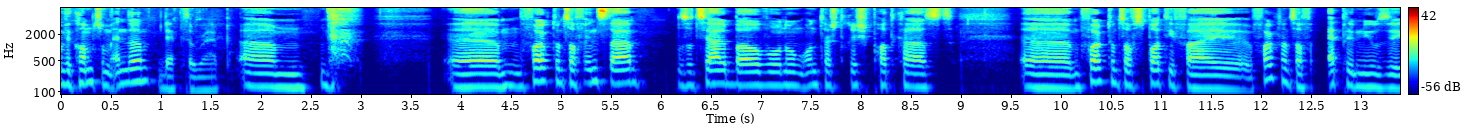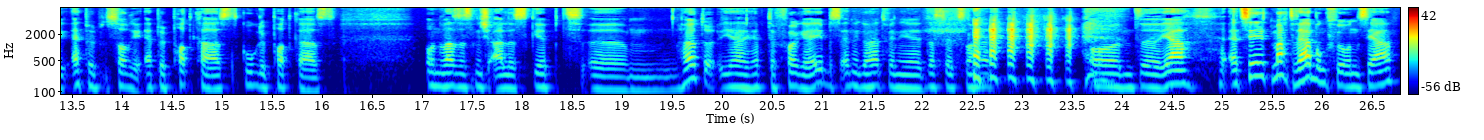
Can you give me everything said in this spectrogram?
wir kommen zum Ende. That's a rap. Ähm, ähm, folgt uns auf Insta, Sozialbauwohnung unterstrich Podcast. Ähm, folgt uns auf Spotify, folgt uns auf Apple Music, Apple, sorry, Apple Podcast, Google Podcast und was es nicht alles gibt. Ähm, hört, ja, ihr habt die Folge ja eh bis Ende gehört, wenn ihr das jetzt noch hört. und äh, ja, erzählt, macht Werbung für uns, ja.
